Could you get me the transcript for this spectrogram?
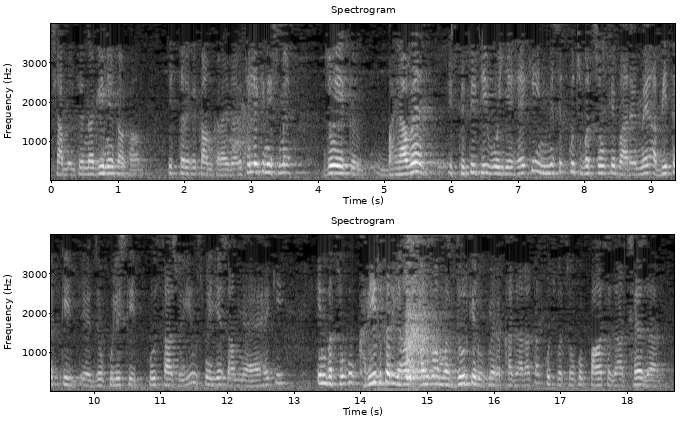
शामिल थे, नगीने का काम, इस तरह के काम कराए जा रहे थे। लेकिन इसमें जो एक भयावह स्थिति थी, वो ये है कि इनमें से कुछ बच्चों के बारे में अभी तक की, जो पुलिस की पूछताछ हुई है, उसमें ये सामने आया है कि इन बच्चों को खरीद कर यहाँ व मजदूर के रूप में रखा जा रहा था। कुछ बच्चों को पाँच हज़ार, छह हज़ार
